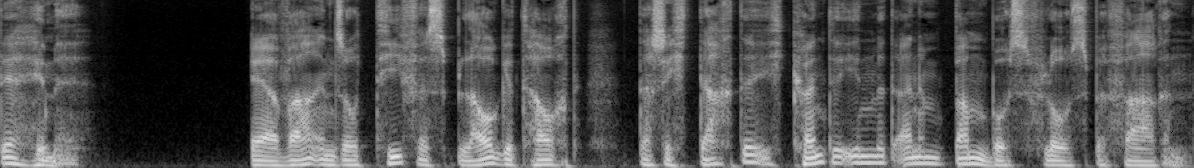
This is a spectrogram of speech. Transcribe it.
der Himmel. Er war in so tiefes Blau getaucht, dass ich dachte, ich könnte ihn mit einem Bambusfloß befahren.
